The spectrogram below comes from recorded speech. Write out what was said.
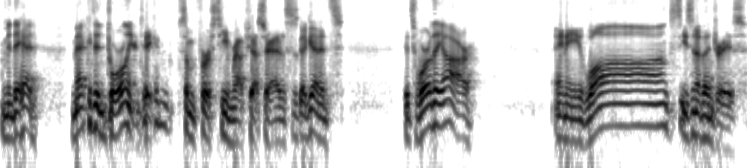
I mean they had Makinton Dorleant taking some first team reps yesterday. This is again it's it's where they are in a long season of injuries.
